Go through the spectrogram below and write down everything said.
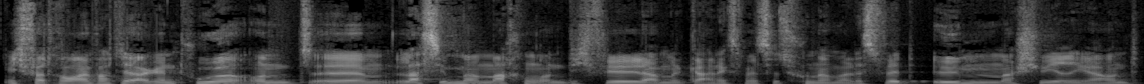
Ich vertraue einfach der Agentur und ähm, lass ihn mal machen und ich will damit gar nichts mehr zu tun haben, weil es wird immer schwieriger und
